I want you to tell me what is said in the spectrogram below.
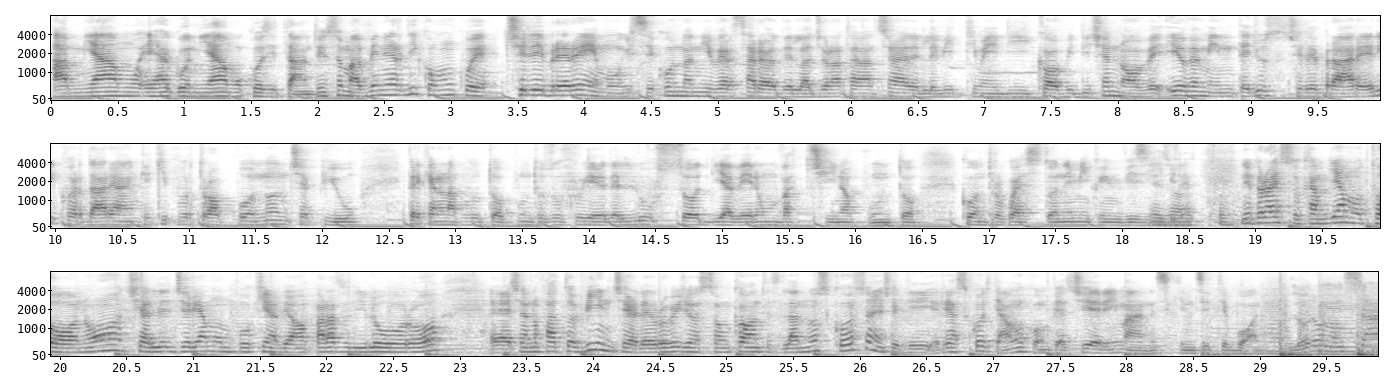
amiamo e agoniamo così tanto. Insomma, venerdì comunque celebreremo il secondo anniversario della giornata nazionale delle vittime di Covid-19 e ovviamente è giusto celebrare e ricordare anche chi purtroppo non c'è più perché non ha potuto appunto usufruire del lusso di avere un vaccino appunto contro questo nemico invisibile. Esatto. Noi però adesso cambiamo tono, ci alleggeriamo un pochino, abbiamo parlato di loro, eh, ci hanno fatto vincere l'Eurovision Song Contest l'anno scorso e noi ce li riascoltiamo con piacere i Maneskin, zitti e buoni. Loro non sanno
